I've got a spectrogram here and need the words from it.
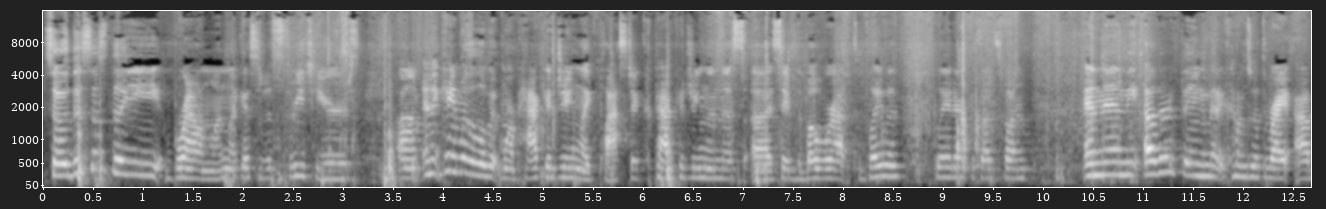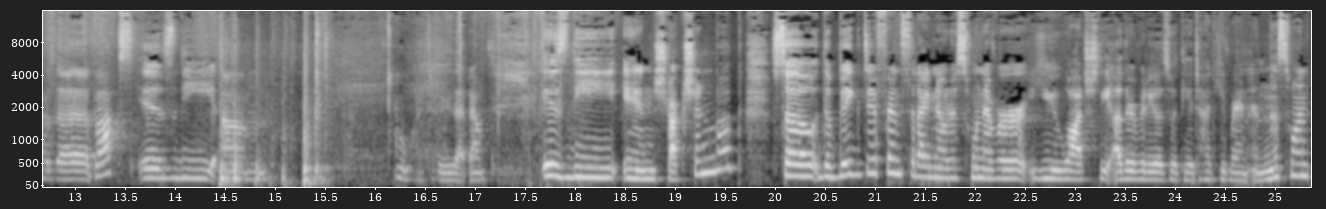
So this is the brown one. Like I said, it's three tiers. Um, and it came with a little bit more packaging, like plastic packaging than this. Uh, I saved the bubble wrap to play with later because that's fun. And then the other thing that it comes with right out of the box is the, um, I have to do that down, is the instruction book. So the big difference that I noticed whenever you watch the other videos with the Itaki brand and this one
